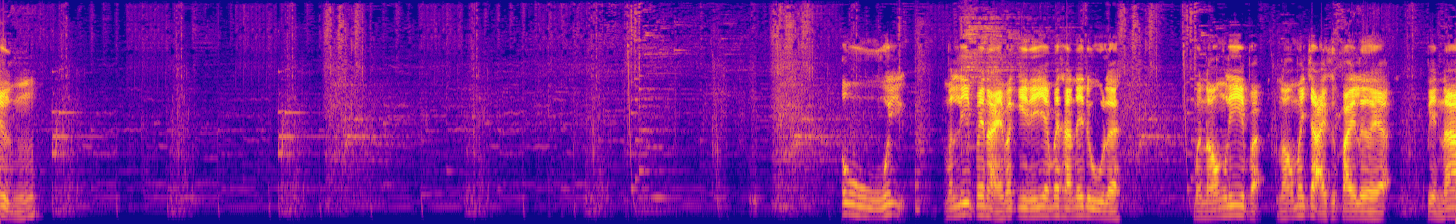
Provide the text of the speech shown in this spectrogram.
ถึง รีบไปไหนเมื่อกี้นี้ยังไม่ทันได้ดูเลยเหมือนน้องรีบอะน้องไม่จ่ายคือไปเลยอะเปลี่ยนหน้า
